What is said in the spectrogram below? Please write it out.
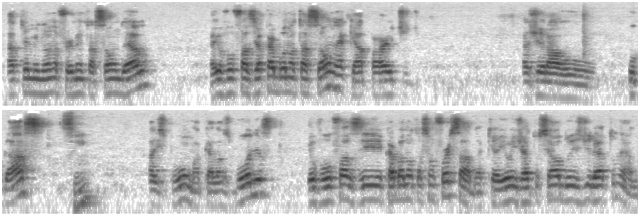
estar tá terminando a fermentação dela. Aí eu vou fazer a carbonatação, né, que é a parte de a gerar o, o gás, Sim. a espuma, aquelas bolhas, eu vou fazer carbonatação forçada, que aí eu injeto o CO2 direto nela.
